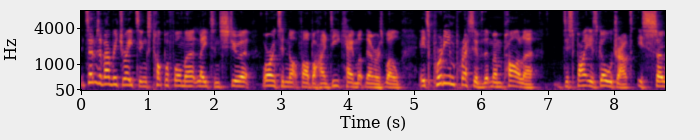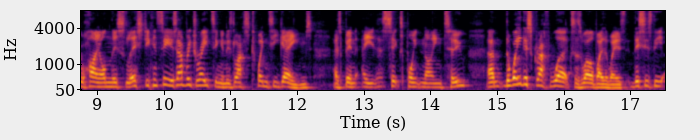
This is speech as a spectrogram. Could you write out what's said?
In terms of average ratings, top performer Leighton Stewart, Warrington not far behind, D came up there as well. It's pretty impressive that Mampala despite his goal drought, is so high on this list. You can see his average rating in his last 20 games has been a 6.92. Um, the way this graph works as well, by the way, is this is the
